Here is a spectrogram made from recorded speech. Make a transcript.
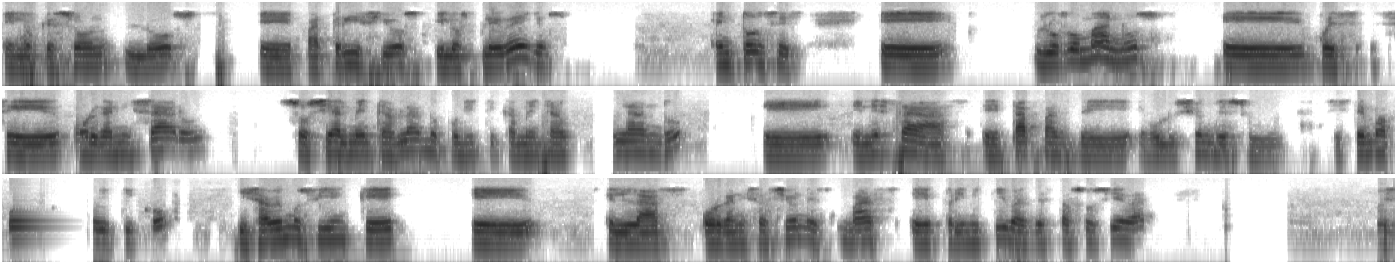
en lo que son los patricios y los plebeyos. Entonces, los romanos eh, pues se organizaron socialmente hablando, políticamente hablando, eh, en estas etapas de evolución de su sistema político y sabemos bien que eh, las organizaciones más primitivas de esta sociedad pues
